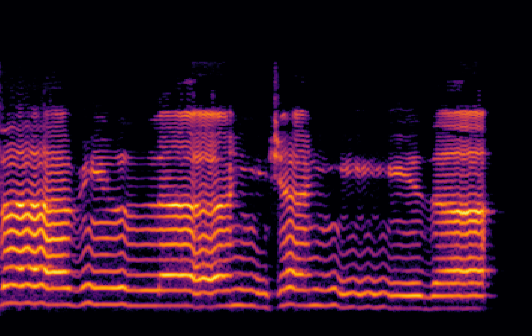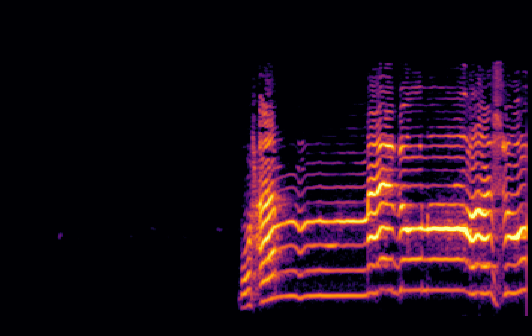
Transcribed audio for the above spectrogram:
وكفى بالله شهيدا محمد رسول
